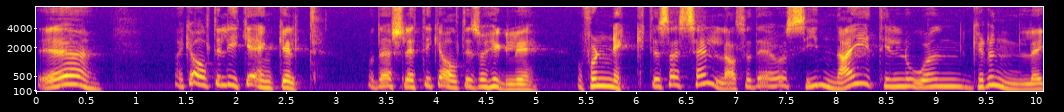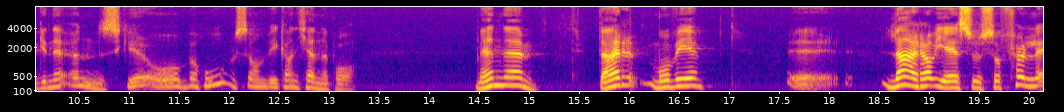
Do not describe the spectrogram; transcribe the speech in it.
Det er ikke alltid like enkelt. Og det er slett ikke alltid så hyggelig å fornekte seg selv. altså Det å si nei til noen grunnleggende ønsker og behov som vi kan kjenne på. Men eh, der må vi eh, lære av Jesus og følge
